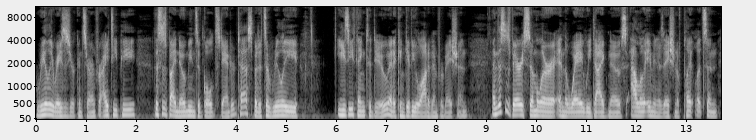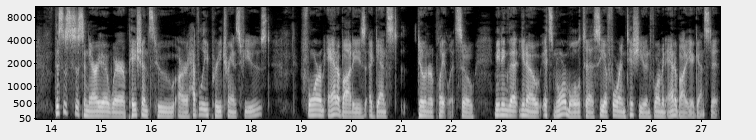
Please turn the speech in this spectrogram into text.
really raises your concern for ITP. This is by no means a gold standard test, but it's a really easy thing to do and it can give you a lot of information. And this is very similar in the way we diagnose alloimmunization of platelets. And this is a scenario where patients who are heavily pre-transfused form antibodies against donor platelets. So meaning that, you know, it's normal to see a foreign tissue and form an antibody against it.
